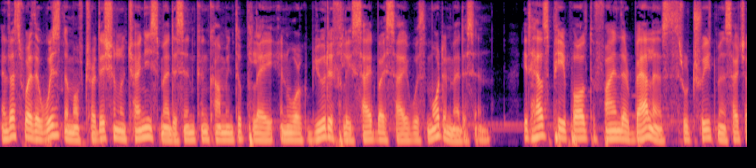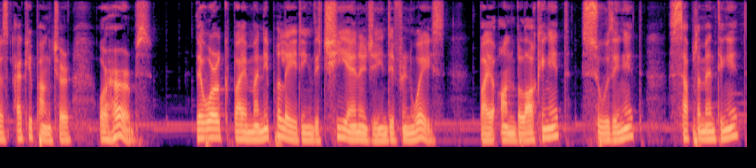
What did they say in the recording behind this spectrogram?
and that's where the wisdom of traditional Chinese medicine can come into play and work beautifully side by side with modern medicine. It helps people to find their balance through treatments such as acupuncture or herbs. They work by manipulating the qi energy in different ways, by unblocking it, soothing it, supplementing it,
